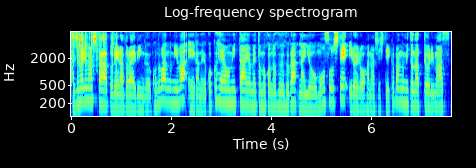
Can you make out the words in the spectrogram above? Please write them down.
始まりました。トレーラードライビング。この番組は映画の予告編を見た嫁と婿の夫婦が内容を妄想していろいろお話ししていく番組となっております。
